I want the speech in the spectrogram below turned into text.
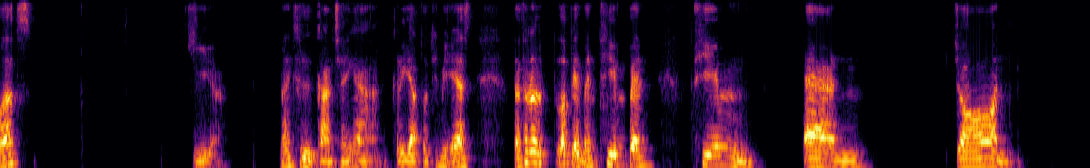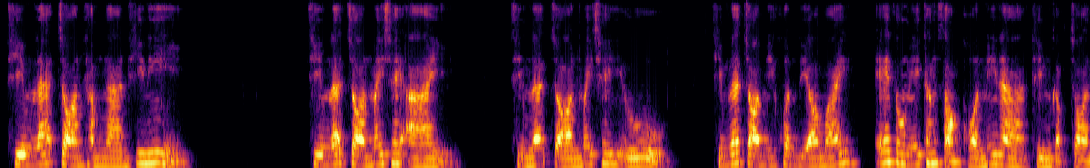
works here นั่นคือการใช้งานกริยาตัวที่มี s แต่ถ้าเราเราเปลี่ยนเป็นทีมเป็นทีม and John ทีมและจอห์นทำงานที่นี่ ทีมและจอห์นไม่ใช่ I ทีมและจอนไม่ใช่ you ทีมและจอนมีคนเดียวไหม เอ๊ะตรงนี้ทั้งสองคนนี่นาทีมกับจอน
